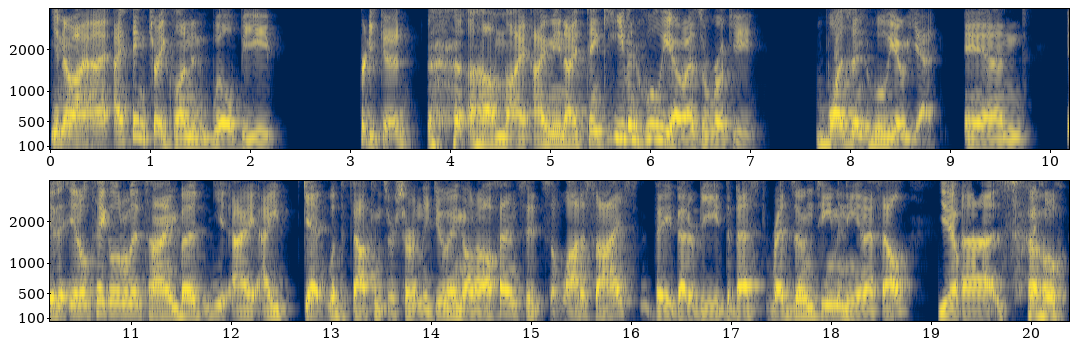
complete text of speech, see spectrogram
You know, I, I think Drake London will be pretty good. um, I, I mean, I think even Julio as a rookie wasn't Julio yet. And it, it'll take a little bit of time, but I, I get what the Falcons are certainly doing on offense. It's a lot of size. They better be the best red zone team in the NFL. Yep. Uh, so,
